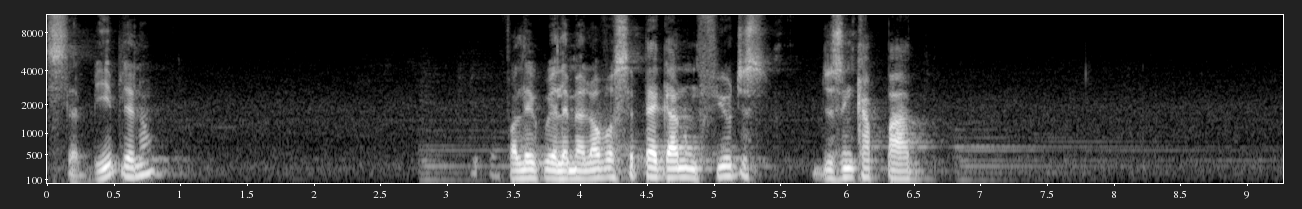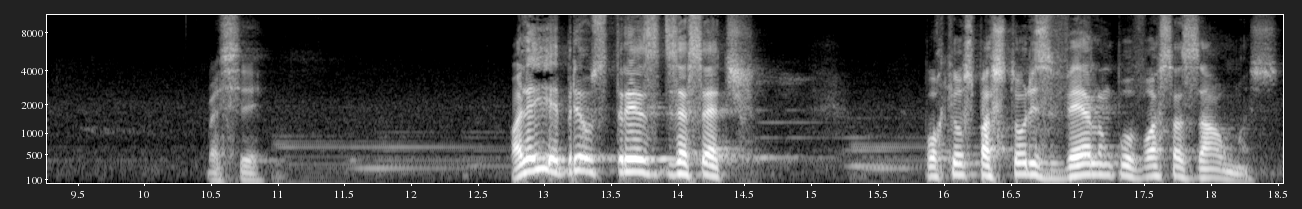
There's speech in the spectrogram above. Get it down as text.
Isso é Bíblia, não? Eu falei com ele: é melhor você pegar num fio des desencapado. Vai ser. Olha aí, Hebreus 13, 17. Porque os pastores velam por vossas almas,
